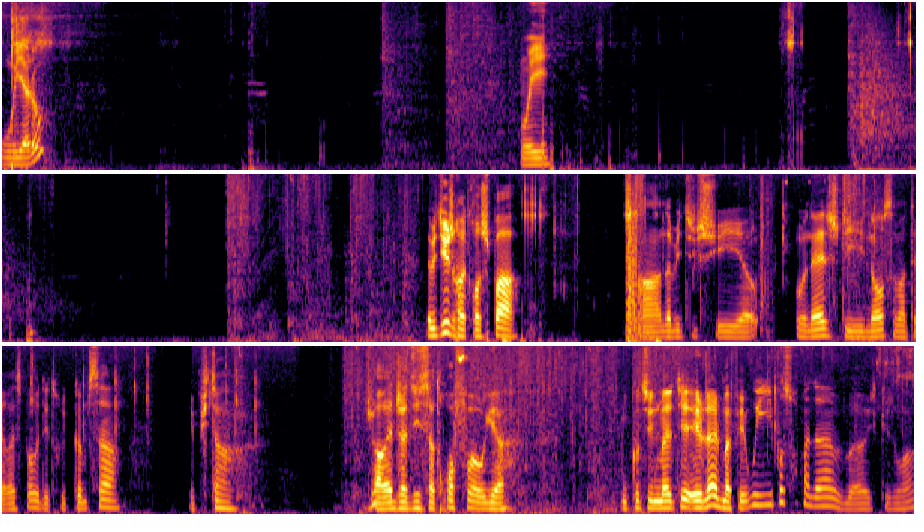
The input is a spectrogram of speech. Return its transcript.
Oui, allô? Oui. D'habitude, je raccroche pas. D'habitude, je suis euh, honnête, je dis non, ça m'intéresse pas ou des trucs comme ça. Et putain, je leur déjà dit ça trois fois au gars. Il continue de m'inviter. Et là, elle m'a fait oui, bonsoir madame. Bah, excuse-moi.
